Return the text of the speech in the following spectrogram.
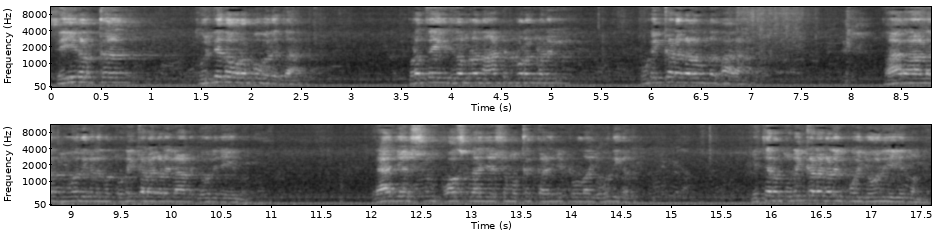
സ്ത്രീകൾക്ക് തുല്യത ഉറപ്പുവരുത്താൻ പ്രത്യേകിച്ച് നമ്മുടെ നാട്ടിൻപുറങ്ങളിൽ തുണിക്കടകളുണ്ട് ധാരാളം. ധാരാളം യുവതികൾ ഇന്ന് തുണിക്കടകളിലാണ് ജോലി ചെയ്യുന്നത്. ഗ്രാജുവേഷനും പോസ്റ്റ് ഗ്രാജുവേഷനും ഒക്കെ കഴിഞ്ഞിട്ടുള്ള യുവതികൾ ഇത്തരം തുണിക്കടകളിൽ പോയി ജോലി ചെയ്യുന്നുണ്ട്.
